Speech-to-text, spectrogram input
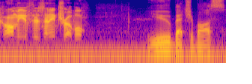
Call me if there's any trouble. You betcha, boss.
